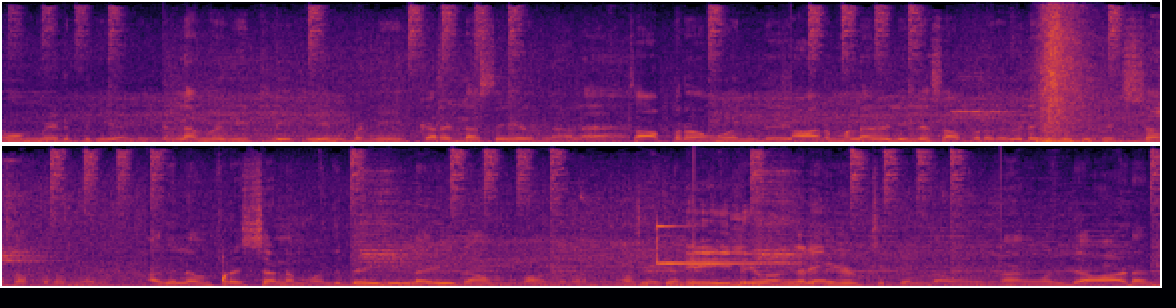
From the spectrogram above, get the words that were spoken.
ஹோம்மேட் பிரியாணி எல்லாமே வீட்லேயே க்ளீன் பண்ணி கரெக்டாக செய்யறதுனால சாப்பிட்றவங்க வந்து நார்மலாக வெளியில் சாப்பிட்றத விட இங்கே கொஞ்சம் எக்ஸ்ட்ரா சாப்பிட்ற மாதிரி. அது இல்லாமல் ஃப்ரெஷ்ஷாக நம்ம வந்து டெய்லி லைவ் தான் வாங்குறோம். சிக்கன் daily வாங்குறீங்க? சிக்கன் தான் வாங்குறோம். நாங்கள் வந்து ஆர்டர்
